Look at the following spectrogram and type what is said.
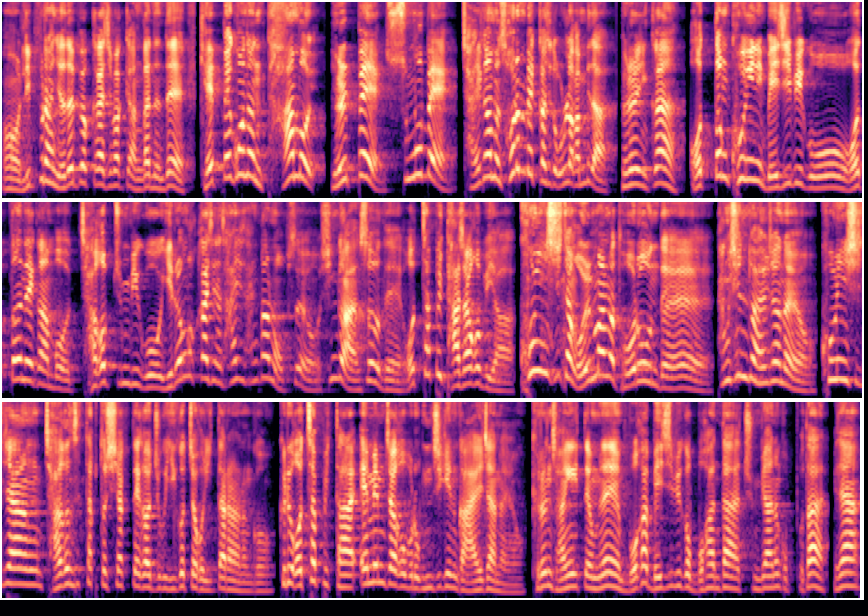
어, 리플 한 8배까지밖에 안 갔는데 걔 빼고는 다 뭐 10배, 20배, 잘 가면 30배까지도 올라갑니다. 그러니까 어떤 코인이 매집이고 어떤 애가 뭐 작업 준비고 이런 것까지는 사실 상관은 없어요. 신경 안 써도 돼. 어차피 다 작업이야. 코인 시장 얼마나 더러운데 당신도 알잖아요. 코인 시장 작은 세탁부터 시작돼가지고 이것저것 있다라는 거. 그리고 어차피 다 MM 작업으로 움직이는 거 알잖아요. 그런 장이기 때문에 뭐가 매집이고 뭐 한다 준비하는 것보다 그냥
